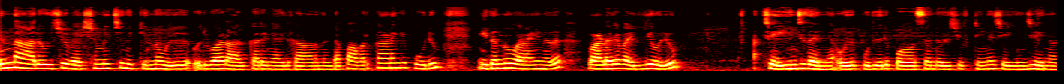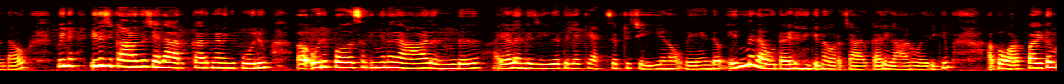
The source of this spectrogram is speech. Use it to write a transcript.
എന്നാലോചിച്ച് വിഷമിച്ച് നിൽക്കുന്ന ഒരു ഒരുപാട് ആൾക്കാരെ ഞാൻ ഇതിൽ കാണുന്നുണ്ട്. അപ്പോൾ അവർക്കാണെങ്കിൽ പോലും ഇതെന്ന് പറയുന്നത് വളരെ വലിയൊരു ചേഞ്ച് തന്നെ ഒരു പുതിയൊരു പേഴ്സന്റെ ഒരു ഷിഫ്റ്റിങ് ചേഞ്ച് ചെയ്യുന്നുണ്ടാവും. പിന്നെ ഇത് കാണുന്ന ചില ആൾക്കാർക്കാണെങ്കിൽ പോലും ഒരു പേഴ്സൺ ഇങ്ങനെ ഒരാളുണ്ട് അയാൾ എന്റെ ജീവിതത്തിലേക്ക് അക്സെപ്റ്റ് ചെയ്യണോ വേണ്ടോ എന്ന് ഡൗട്ടായിട്ട് നിൽക്കുന്ന കുറച്ച് ആൾക്കാർ കാണുമായിരിക്കും. അപ്പോൾ ഉറപ്പായിട്ടും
